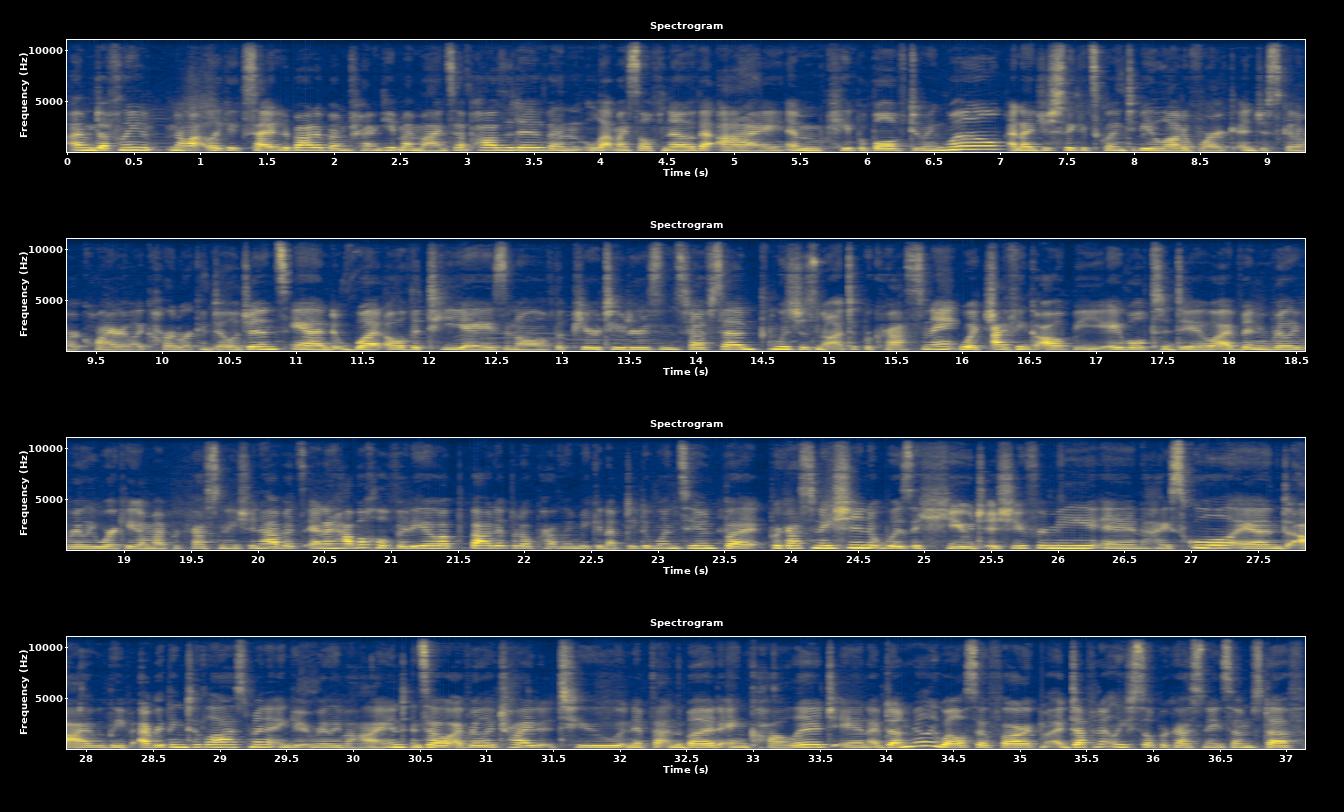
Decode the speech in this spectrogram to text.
I'm definitely not like excited about it, but I'm trying to keep my mindset positive and let myself know that I am capable of doing well. And I just think it's going to be a lot of work and just going to require like hard work and diligence. And what all the TAs and all of the peer tutors and stuff said was just not to procrastinate, which I think I'll be able to do. I've been really, really working on my procrastination habits and I have a whole video up about it, but I'll probably make an updated one soon. But procrastination was a huge issue for me in high school and I would leave everything to the last minute and get really behind. And so I've really tried to nip that in the bud in college and I've done really well so far. I definitely still procrastinate some stuff,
